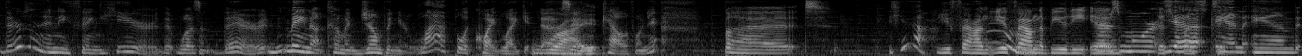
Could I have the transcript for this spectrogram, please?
There isn't anything here that wasn't there. It may not come and jump in your lap quite like it does right. in California, but yeah you found you found the beauty in there's more yeah and, and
